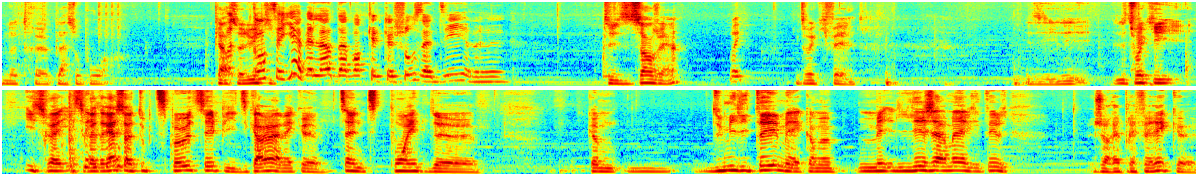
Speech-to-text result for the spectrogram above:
notre place au pouvoir. Car Votre celui qui. conseiller avait l'air d'avoir quelque chose à dire. euh, Tu dis ça en géant? Oui. Tu vois qu'il fait. Il dit. Tu vois qu'il il se, re- il se redresse un tout petit peu, tu sais, puis il dit quand même avec euh, une petite pointe de. comme. d'humilité, mais comme un. mais légèrement irrité. J'aurais préféré que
